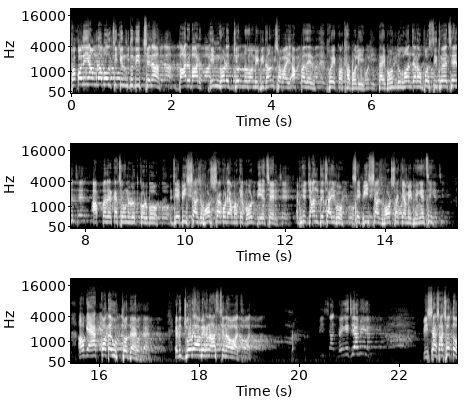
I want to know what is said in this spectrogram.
সকলেই আমরা বলছি, কিন্তু দিচ্ছে না। বারবার হিমঘরের জন্য আমি বিধানসভায় আপনাদের হয়ে কথা বলি। তাই বন্ধুগণ, যারা উপস্থিত হয়েছেন, আপনাদের কাছে অনুরোধ করব, যে বিশ্বাস ভরসা করে আমাকে ভোট দিয়েছেন, আমি জানতে চাইব, সেই বিশ্বাস ভরসা কি আমি ভেঙেছি? আমাকে এক কথায় উত্তর দেন। একটু জোরে হবে এখানে আসছে না আওয়াজ। বিশ্বাস ভেঙেছি আমি? বিশ্বাস আছো তো?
